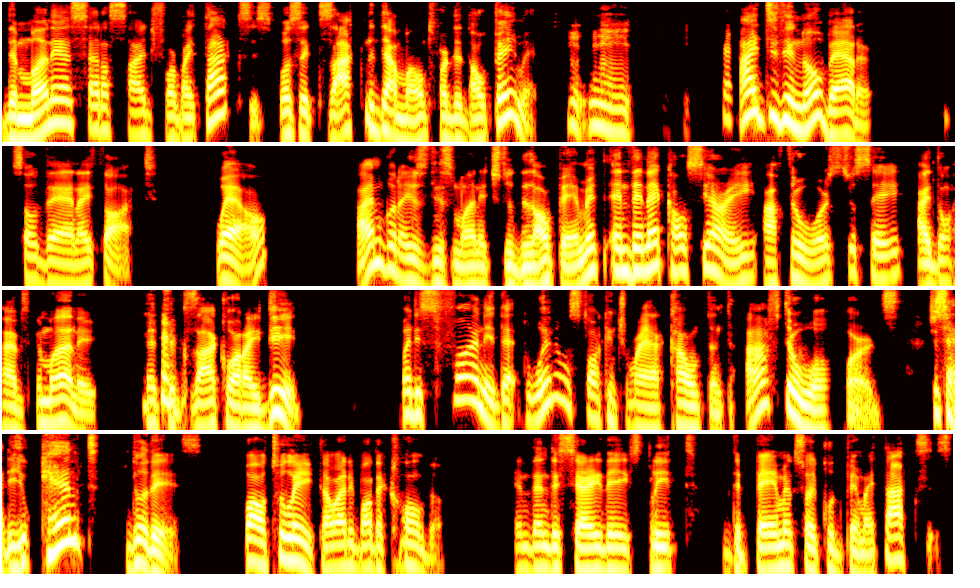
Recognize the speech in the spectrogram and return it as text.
the money I set aside for my taxes was exactly the amount for the down payment. I didn't know better. So then I thought, well, I'm going to use this money to do the down payment. And then I call CRA afterwards to say, I don't have the money. That's exactly what I did. But it's funny that when I was talking to my accountant afterwards, she said, You can't do this. Well, too late. I already bought the condo. And then the CRA, they split the payment so I could pay my taxes.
